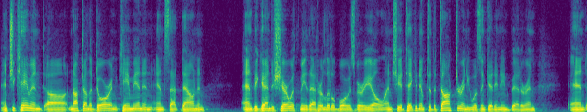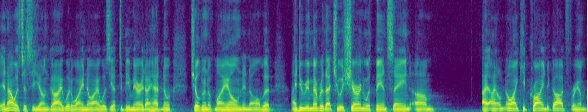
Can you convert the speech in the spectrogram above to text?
and she came and uh, knocked on the door and came in and, and sat down. And, and began to share with me that her little boy was very ill and she had taken him to the doctor and he wasn't getting any better and and and I was just a young guy what do I know I was yet to be married I had no children of my own and all but I do remember that she was sharing with me and saying um, I, I don't know I keep crying to God for him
